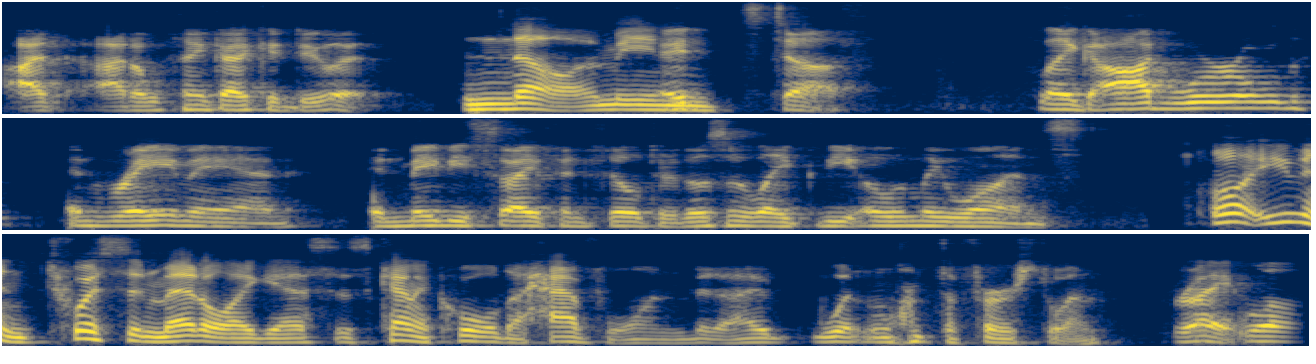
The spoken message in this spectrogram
I I don't think I could do it. no, I mean, It's tough. Like Oddworld and Rayman and maybe Siphon Filter. Those are like the only ones. well, even Twisted Metal, I guess, is kind of cool to have one, but I wouldn't want the first one. Right. Well,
